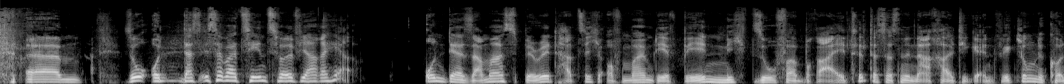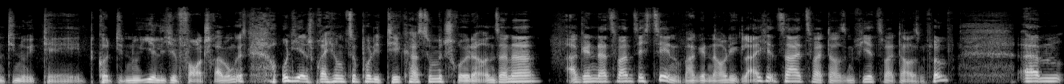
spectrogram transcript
ähm, so, und das ist aber 10, 12 Jahre her. Und der Summer Spirit hat sich offenbar im DFB nicht so verbreitet, dass das eine nachhaltige Entwicklung, eine Kontinuität, kontinuierliche Fortschreibung ist. Und die Entsprechung zur Politik hast du mit Schröder und seiner Agenda 2010. War genau die gleiche Zeit, 2004, 2005. Ähm,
